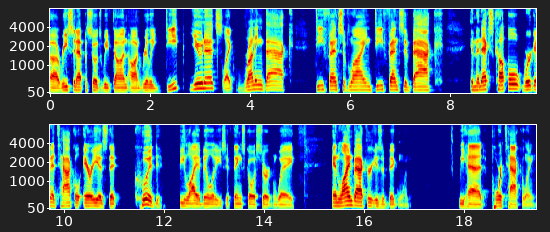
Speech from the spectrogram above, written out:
Uh, recent episodes we've done on really deep units like running back, defensive line, defensive back. In the next couple, we're going to tackle areas that could be liabilities if things go a certain way. And linebacker is a big one. We had poor tackling,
